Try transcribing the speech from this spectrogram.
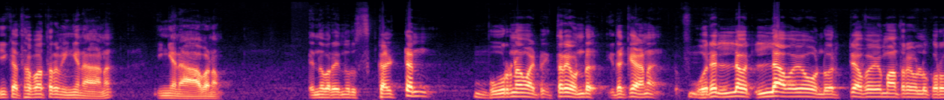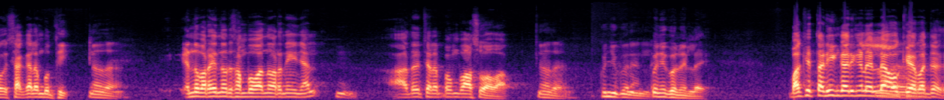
ഈ കഥാപാത്രം ഇങ്ങനാണ് ഇങ്ങനെ ആവണം എന്ന് പറയുന്ന ഒരു സ്കൾട്ടൻ പൂർണമായിട്ട് ഇത്രയുണ്ട് ഇതൊക്കെയാണ് ഒരെല്ലാം എല്ലാ അവയവവും ഉണ്ട്. ഒറ്റ അവയവം മാത്രമേ ഉള്ളൂ കുറവ്. ശകലം ബുദ്ധി. എന്ന് പറയുന്ന ഒരു സംഭവം എന്ന് പറഞ്ഞു കഴിഞ്ഞാൽ അത് ചിലപ്പം വാസു ആവാം. അതെ. കുഞ്ഞു കുഞ്ഞല്ലേ കുഞ്ഞു കുഞ്ഞില്ലേ ബാക്കി തടിയും കാര്യങ്ങളും എല്ലാം ഓക്കെ മറ്റേ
